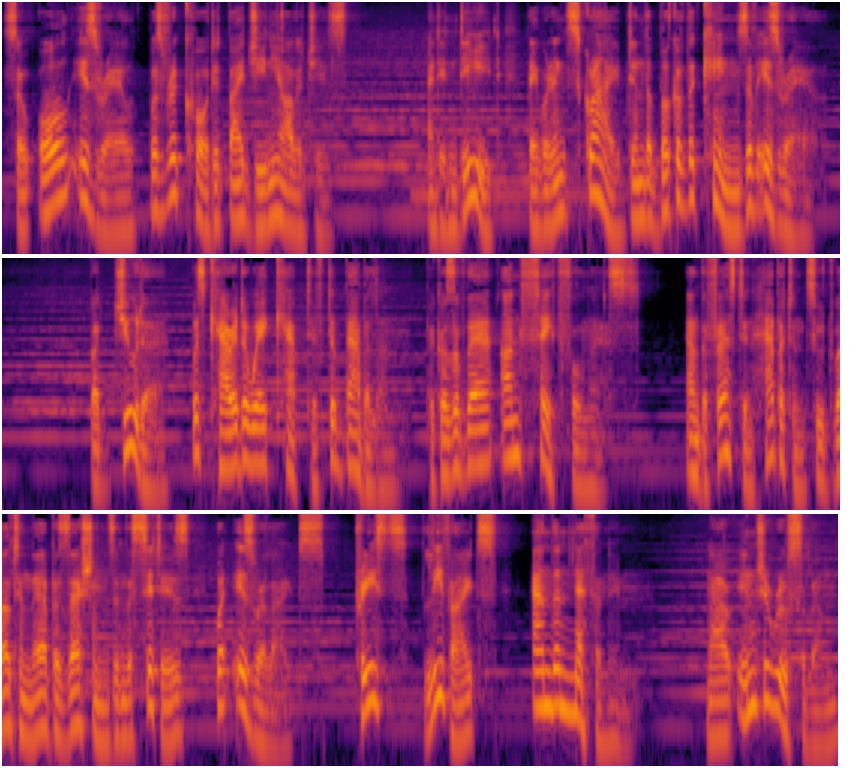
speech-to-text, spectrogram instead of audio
So all Israel was recorded by genealogies, and indeed they were inscribed in the book of the kings of Israel. But Judah was carried away captive to Babylon because of their unfaithfulness. And the first inhabitants who dwelt in their possessions in the cities were Israelites, priests, Levites, and the Nethinim. Now in Jerusalem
